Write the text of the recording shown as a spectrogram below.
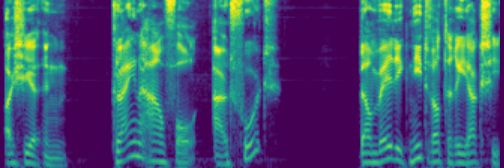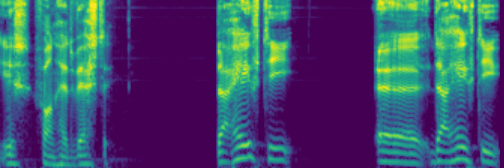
als je een kleine aanval uitvoert, dan weet ik niet wat de reactie is van het Westen. daar heeft hij. eh, daar heeft hij.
